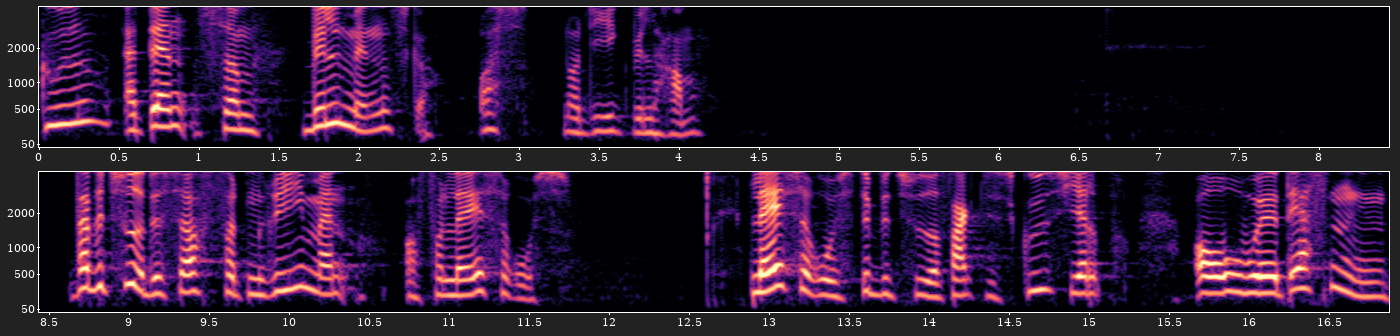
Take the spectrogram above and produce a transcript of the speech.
Gud er den, som vil mennesker, også når de ikke vil ham. Hvad betyder det så for den rige mand og for Lazarus? Lazarus, det betyder faktisk Guds hjælp. Og øh, det er sådan en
